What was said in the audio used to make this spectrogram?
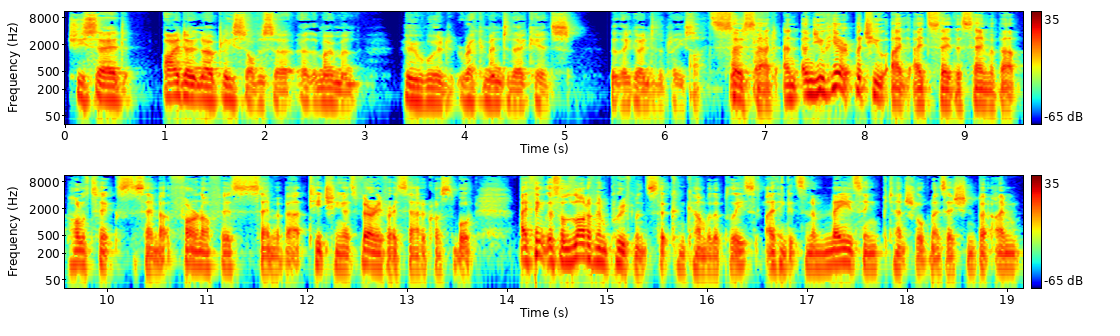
she said, "I don't know a police officer at the moment who would recommend to their kids." That they go into the police. Oh, it's so That's sad. Bad. And and you hear it, but you, I, would say the same about politics, the same about the Foreign Office, the same about teaching. It's very, very sad across the board. I think there's a lot of improvements that can come with the police. I think it's an amazing potential organization, but I'm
